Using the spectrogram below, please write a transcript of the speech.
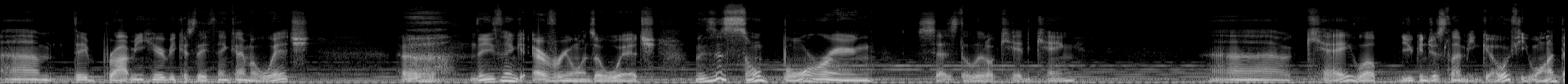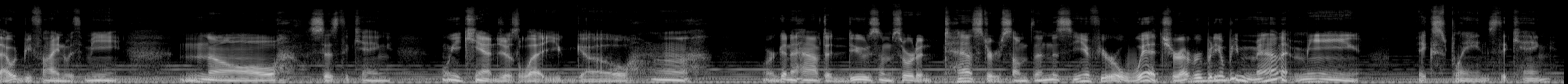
Um, they brought me here because they think I'm a witch. Ugh, they think everyone's a witch. This is so boring, says the little kid king. Okay, well, you can just let me go if you want. That would be fine with me. No, says the king. We can't just let you go. Ugh. We're gonna have to do some sort of test or something to see if you're a witch, or everybody will be mad at me explains the king.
